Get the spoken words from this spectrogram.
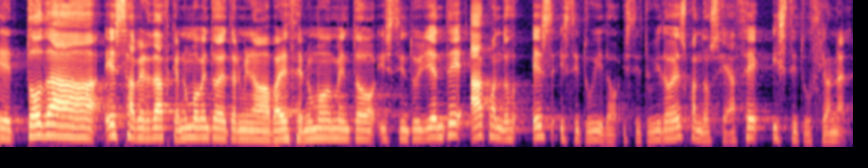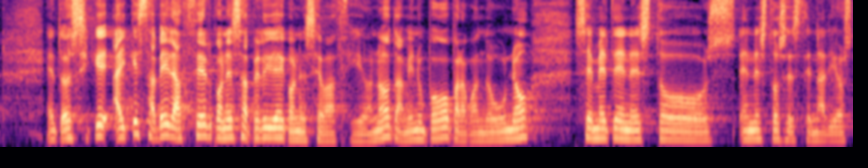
eh, toda esa verdad que en un momento determinado aparece en un momento instituyente a cuando es instituido. Instituido es cuando se hace institucional. Entonces sí que hay que saber hacer con esa pérdida y con ese vacío, ¿no? También un poco para cuando uno se mete en estos, en estos escenarios.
